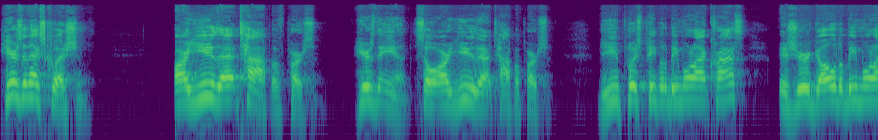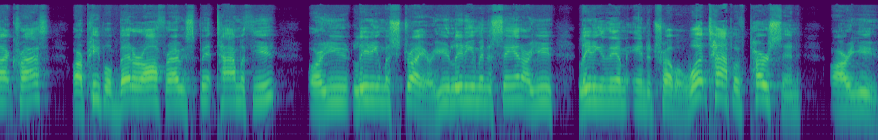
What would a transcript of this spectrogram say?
Here's the next question Are you that type of person? Here's the end. So, are you that type of person? Do you push people to be more like Christ? Is your goal to be more like Christ? Are people better off for having spent time with you? Or are you leading them astray? Are you leading them into sin? Are you leading them into trouble. What type of person are you?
